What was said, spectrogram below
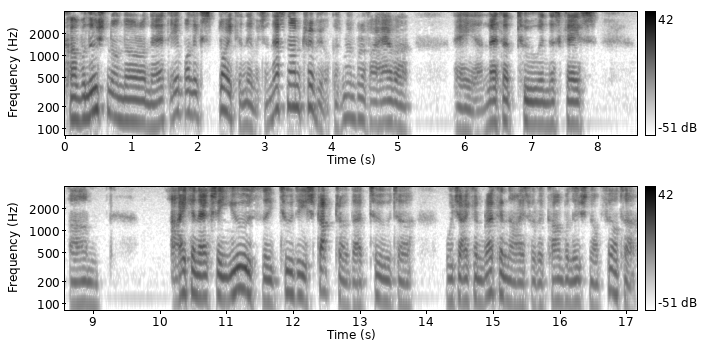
convolutional neural net, it will exploit an image. And that's non-trivial, because remember, if I have a, a letter 2 in this case, um, I can actually use the 2D structure of that 2 to, which I can recognize with a convolutional filter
